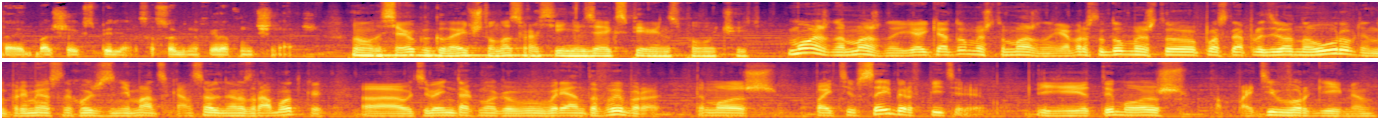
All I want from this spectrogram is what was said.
дает большой experience, особенно когда ты начинаешь. Ну, Серега говорит, что у нас в России нельзя experience получить. Можно, можно. Я, я думаю, что можно. Я просто думаю, что после определенного уровня, например, если хочешь заниматься консольной разработкой, э, у тебя не так много вариантов выбора. Ты можешь пойти в Saber в Питере, и ты можешь там, пойти в Wargaming.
